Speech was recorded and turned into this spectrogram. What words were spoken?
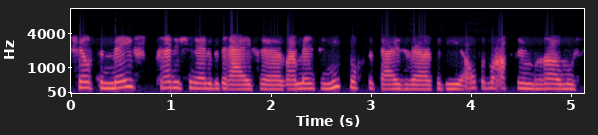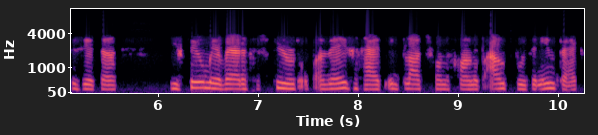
zelfs de meest traditionele bedrijven, waar mensen niet mochten thuiswerken, die altijd maar achter hun bureau moesten zitten, die veel meer werden gestuurd op aanwezigheid in plaats van gewoon op output en impact.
